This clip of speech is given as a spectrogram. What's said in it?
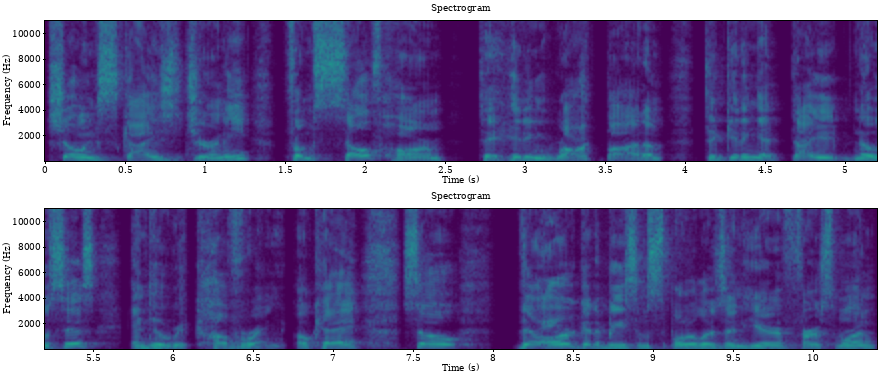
showing Skye's journey from self-harm to hitting rock bottom, to getting a diagnosis, and to recovering, okay? So there are gonna be some spoilers in here. First one,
